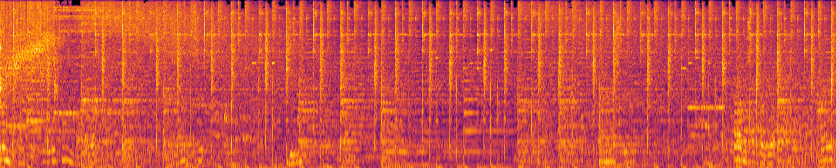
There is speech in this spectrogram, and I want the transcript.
これ終わるん。だちゃん。とこれなん。だあれは自立自反応してるここからの社会やライフ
